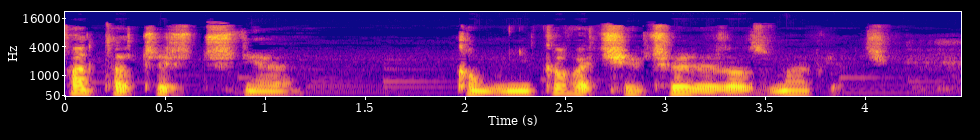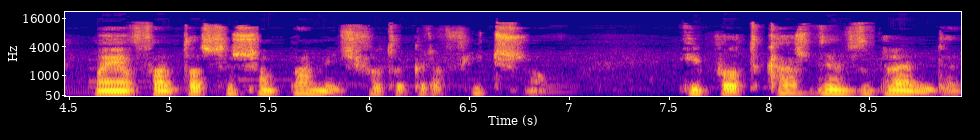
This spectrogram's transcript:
fantastycznie komunikować się czy rozmawiać. Mają fantastyczną pamięć fotograficzną i pod każdym względem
